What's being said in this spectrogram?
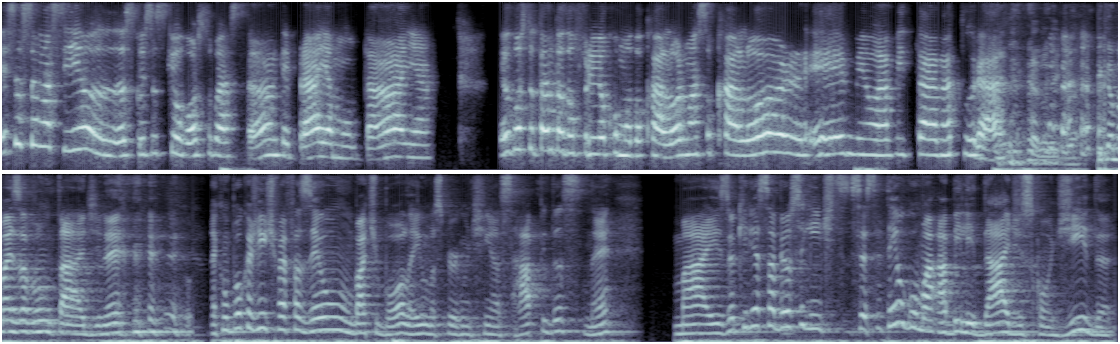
Essas são assim as coisas que eu gosto bastante, praia, montanha. Eu gosto tanto do frio como do calor, mas o calor é meu habitat natural. Fica mais à vontade, né? Daqui a um pouco a gente vai fazer um bate-bola aí, umas perguntinhas rápidas, né? Mas eu queria saber o seguinte: você tem alguma habilidade escondida?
